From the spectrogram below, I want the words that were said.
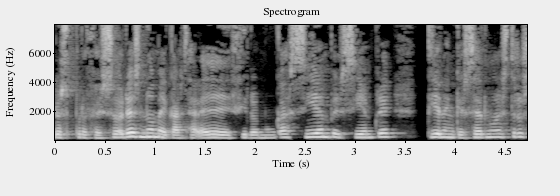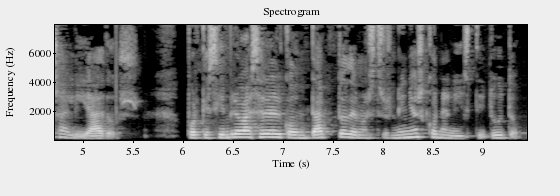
Los profesores, no me cansaré de decirlo nunca, siempre, siempre tienen que ser nuestros aliados, porque siempre va a ser el contacto de nuestros niños con el instituto.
